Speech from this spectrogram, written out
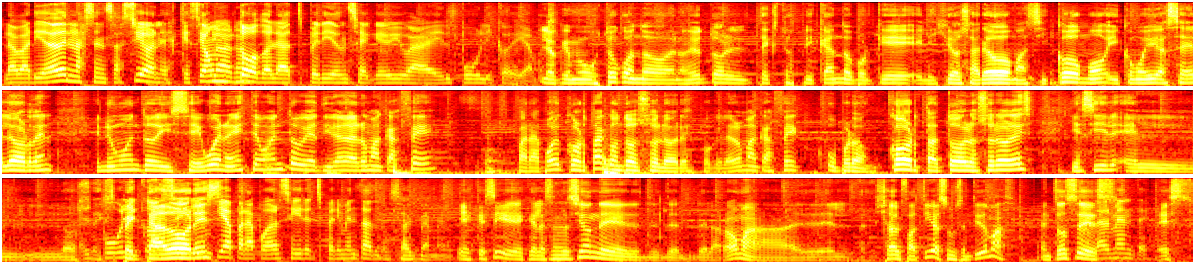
la variedad en las sensaciones, que sea un todo la experiencia que viva el público, digamos. Lo que me gustó cuando nos dio todo el texto explicando por qué eligió los aromas y cómo y cómo iba a ser el orden, en un momento dice, bueno, en este momento voy a tirar aroma café para poder cortar con todos los olores, porque el aroma café, uh, perdón, corta todos los olores y así el- el- los el se espectadores... limpia para poder seguir experimentando. Exactamente. Y es que sí, es que la sensación de- de- de- del aroma, del- ya olfativa es un sentido más. Entonces, Totalmente. es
